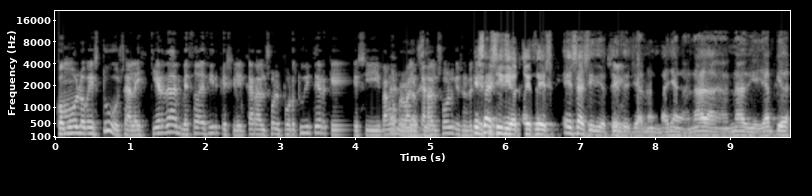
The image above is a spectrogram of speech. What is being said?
¿Cómo lo ves tú? O sea, la izquierda empezó a decir que si el cara al sol por Twitter, que, si van a probar el cara al sol, que son Esas idioteces, esas idioteces ya no engañan a nada, a nadie, ya empieza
